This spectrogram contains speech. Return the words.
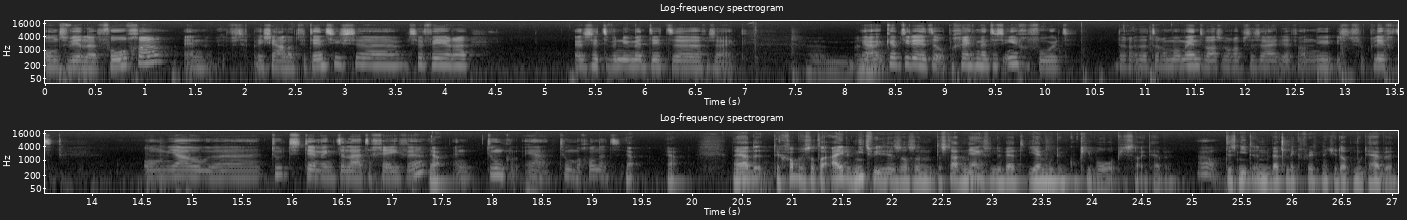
ons willen volgen en speciale advertenties eh, serveren, eh, zitten we nu met dit eh gezeik. Ehm, Ja, ik heb het idee dat het op een gegeven moment is ingevoerd. Er- Dat er een moment was waarop ze zeiden van nu is het verplicht om jouw toestemming te laten geven. Ja. En toen, ja, toen begon het. Nou ja, de, de grap is dat er eigenlijk niet zoiets is als een... Er staat nergens in de wet, jij moet een cookie wall op je site hebben. Oh, Het is niet een wettelijk verplicht dat je dat moet hebben.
